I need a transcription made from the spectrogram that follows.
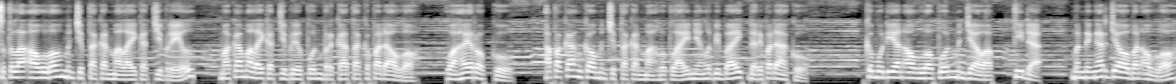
Setelah Allah menciptakan malaikat Jibril, maka malaikat Jibril pun berkata kepada Allah, Wahai Robku, apakah engkau menciptakan makhluk lain yang lebih baik daripada aku? Kemudian Allah pun menjawab, tidak. Mendengar jawaban Allah,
